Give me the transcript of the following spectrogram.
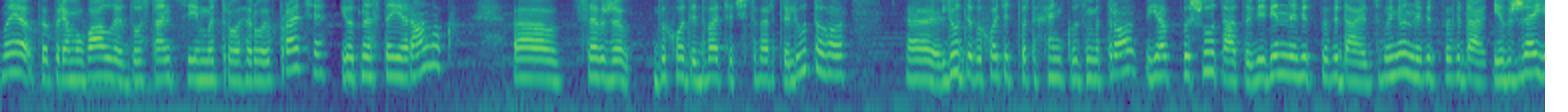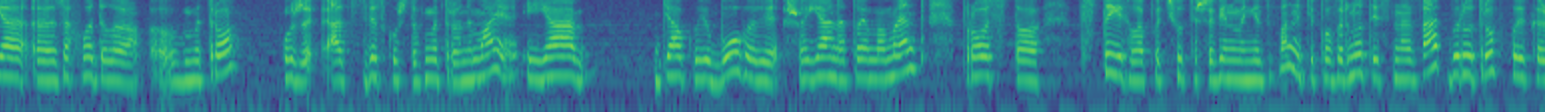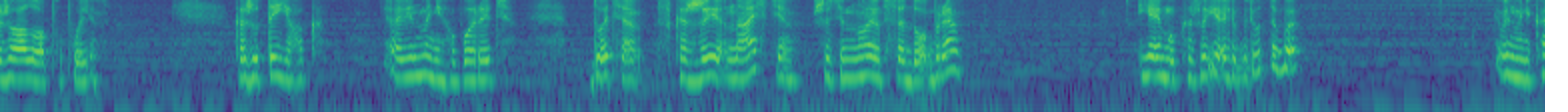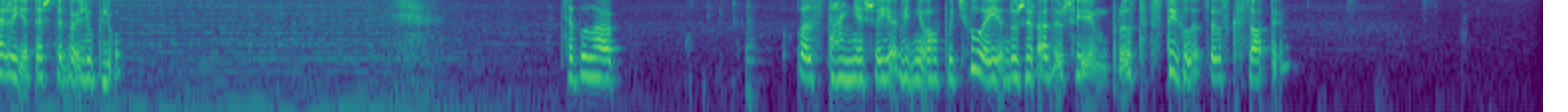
Ми попрямували до станції метро Героїв праці, і от настає ранок. е, Це вже виходить 24 лютого. Е, Люди виходять потихеньку з метро. Я пишу татові, він не відповідає, дзвоню, не відповідає. І вже я е, заходила в метро, уже, а зв'язку ж то в метро немає. І я дякую Богові, що я на той момент просто встигла почути, що він мені дзвонить, і повернутись назад. Беру трубку і кажу: Алло, папулі. Кажу, ти як? А він мені говорить: доця, скажи Насті, що зі мною все добре. Я йому кажу, я люблю тебе. Він мені каже, я теж тебе люблю. Це була останнє, що я від нього почула. Я дуже рада, що я йому просто встигла це сказати.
